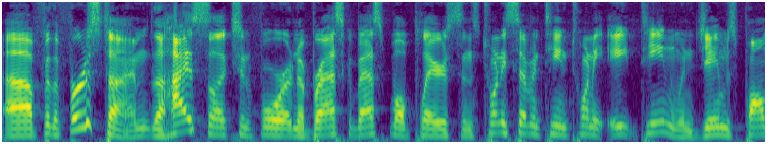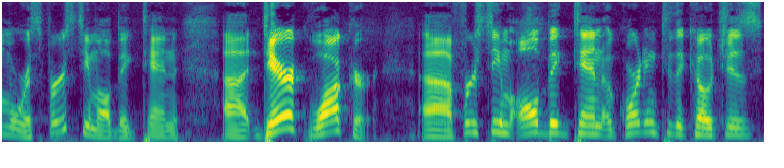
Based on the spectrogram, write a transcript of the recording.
uh, for the first time, the highest selection for a Nebraska basketball player since 2017-2018 when James Palmer was first team All Big Ten. Uh, Derrick Walker. Uh, first team All Big Ten, according to the coaches.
